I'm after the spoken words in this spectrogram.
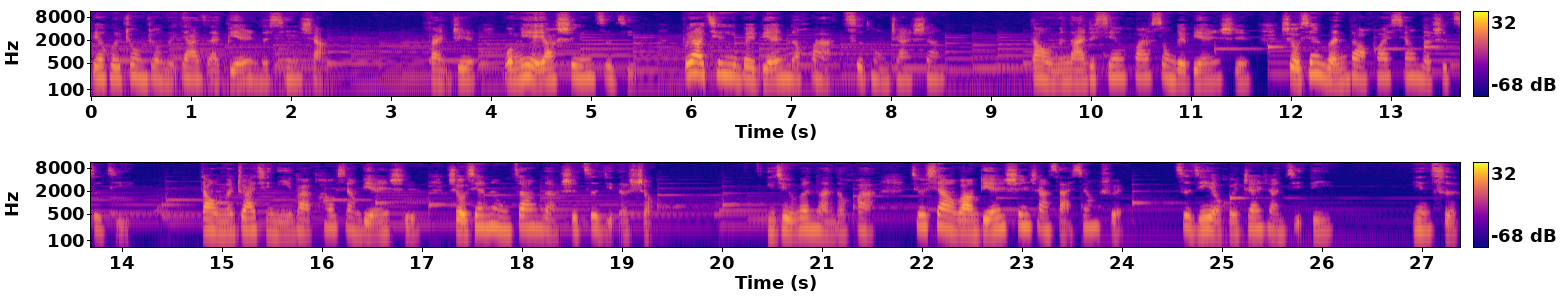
便会重重地压在别人的心上。反之，我们也要适应自己，不要轻易被别人的话刺痛扎伤。当我们拿着鲜花送给别人时，首先闻到花香的是自己；当我们抓起泥巴抛向别人时，首先弄脏的是自己的手。一句温暖的话，就像往别人身上洒香水，自己也会沾上几滴。因此，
